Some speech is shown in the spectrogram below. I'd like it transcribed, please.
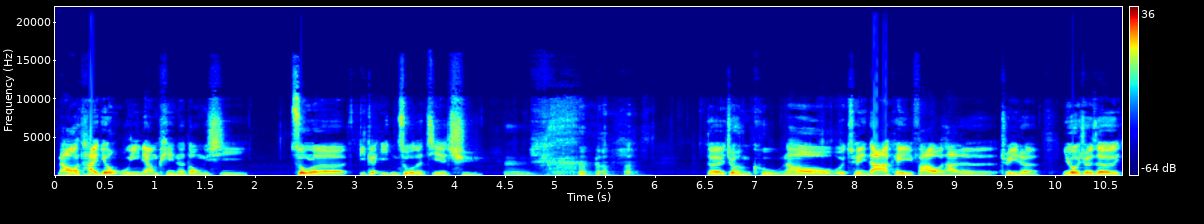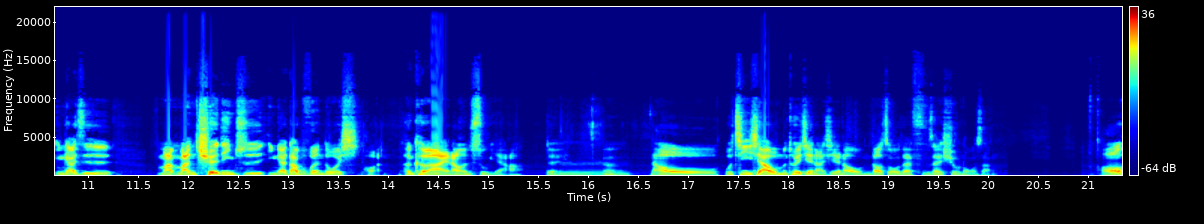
然后他用无印良品的东西做了一个银座的街区。嗯。对，就很酷。然后我推荐大家可以 follow 他的 Twitter，因为我觉得这个应该是蛮蛮确定，就是应该大部分人都会喜欢，很可爱，然后很舒压。对，嗯，嗯。然后我记一下我们推荐哪些，然后我们到时候再附在 show note 上。好，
